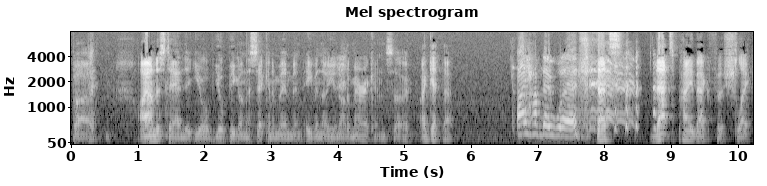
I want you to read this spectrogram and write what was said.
but I understand that you're you're big on the Second Amendment, even though you're not American. So I get that. I have no words. That's that's payback for Schleck.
